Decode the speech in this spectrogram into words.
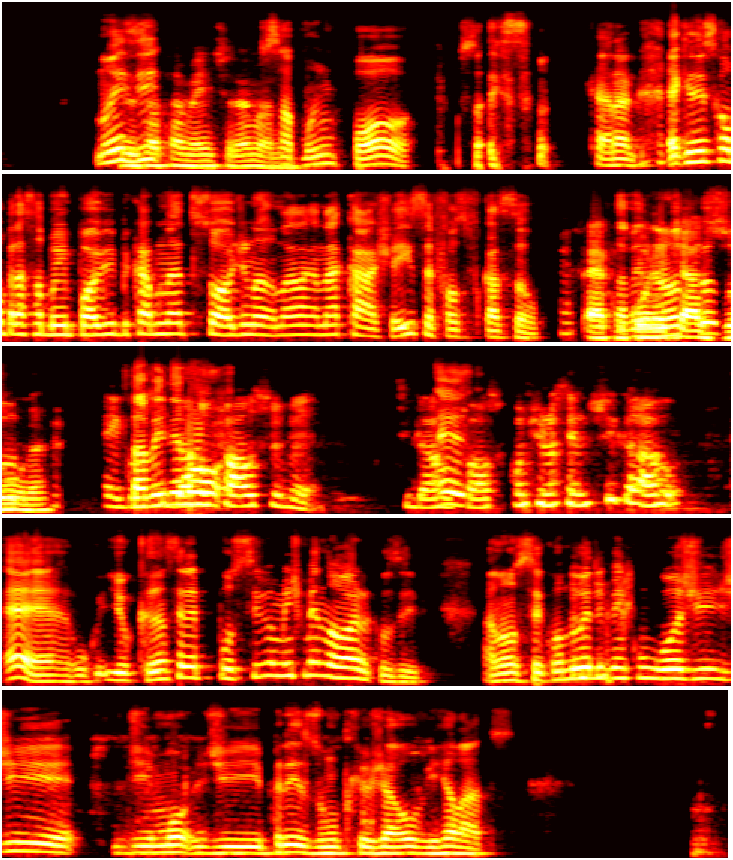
Não existe Exatamente, né, mano? sabão em pó. Caralho. É que nem se comprar sabão em pó e bicarbonato de sódio na, na, na caixa. Isso é falsificação. É, com Tá corante outro azul, né? É igual Tá vendendo- cigarro falso, velho. Cigarro É. falso continua sendo cigarro. É, o- e o câncer é possivelmente menor, inclusive. A não ser quando ele vem com gosto de, de, de, de presunto, que eu já ouvi relatos.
